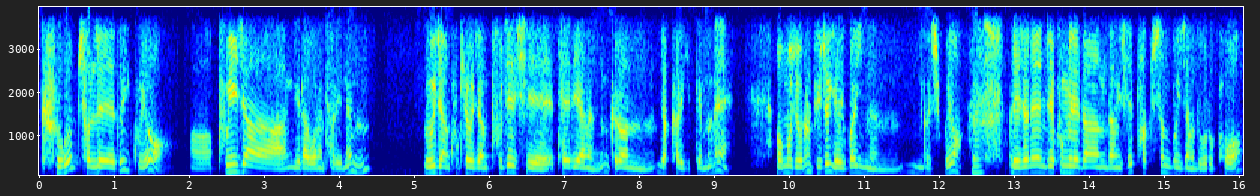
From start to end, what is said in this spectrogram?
그건 전례도 있고요. 어, 부의장이라고 하는 자리는 의장, 국회의장 부재 시에 대리하는 그런 역할이기 때문에 업무적으로는 비교적 여유가 있는 것이고요. 네. 예전에 이제 국민의당 당시 박주선 부의장도 그렇고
